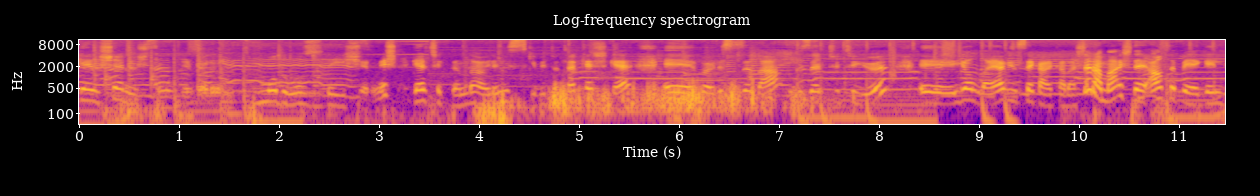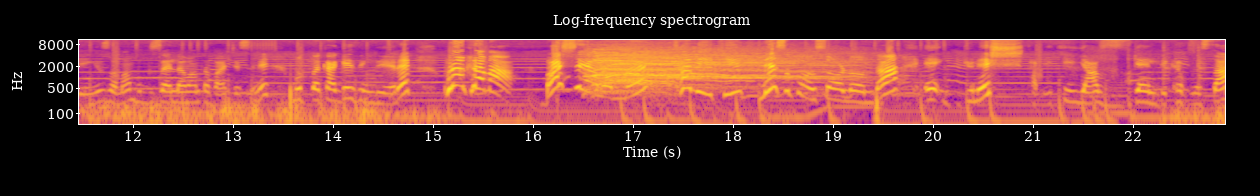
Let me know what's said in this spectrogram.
gevşermişsinizdir. Böyle modumuz değişirmiş. Gerçekten de öyle mis gibi tüter. Keşke e, böyle size bu güzel tütüyü e, yollayabilsek arkadaşlar. Ama işte Altepe'ye geldiğiniz zaman bu güzel lavanta bahçesini mutlaka gezin diyerek programa Başlayalım mı? Tabii ki ne sponsorluğunda? E, güneş tabii ki yaz geldi Kıbrıs'a.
